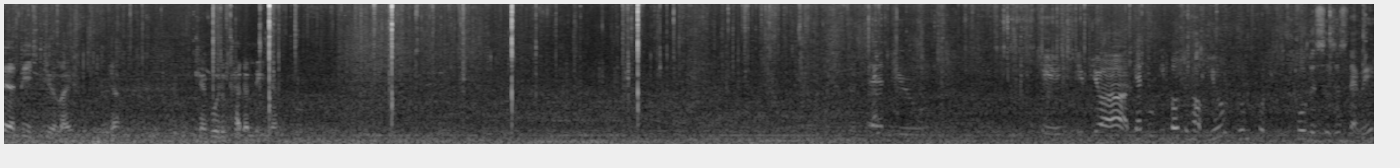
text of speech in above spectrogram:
Okay, I think it's still alive. Yeah. Careful to cut the leg. Yeah. And you. Okay, if you are getting people to help you, don't put hold the scissors that way.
